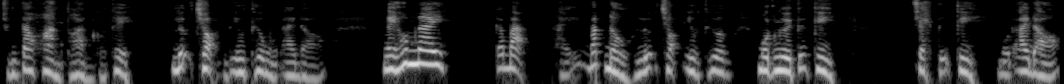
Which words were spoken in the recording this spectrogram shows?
Chúng ta hoàn toàn có thể lựa chọn yêu thương một ai đó. Ngày hôm nay, các bạn hãy bắt đầu lựa chọn yêu thương một người tự kỷ, trẻ tự kỷ, một ai đó,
